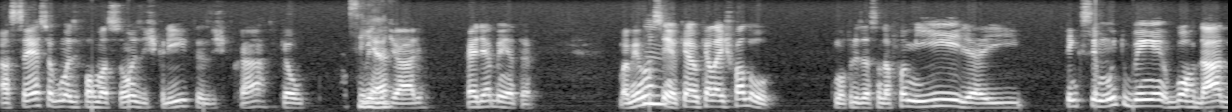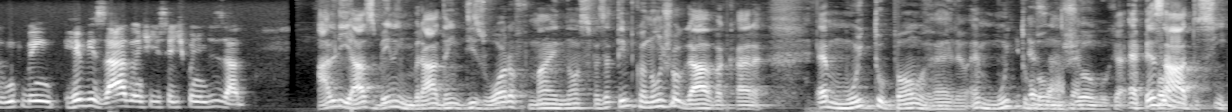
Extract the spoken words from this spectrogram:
acesso a algumas informações escritas, cartas, que é o Sim, é. diário. Cairia bem até. Mas mesmo assim, é o que, é o que a Laís falou, com autorização da família e tem que ser muito bem abordado, muito bem revisado antes de ser disponibilizado. Aliás, bem lembrado, hein? This War of Mine. Nossa, fazia tempo que eu não jogava, cara. É muito bom, velho. É muito É bom o é. jogo. É pesado, sim.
